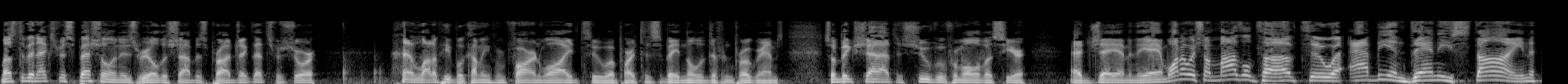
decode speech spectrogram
Must have been extra special in Israel, the Shabbos project, that's for sure. a lot of people coming from far and wide to participate in all the different programs. So big shout out to Shuvu from all of us here at JM in the AM. Want to wish a mazel tov to uh, Abby and Danny Stein,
